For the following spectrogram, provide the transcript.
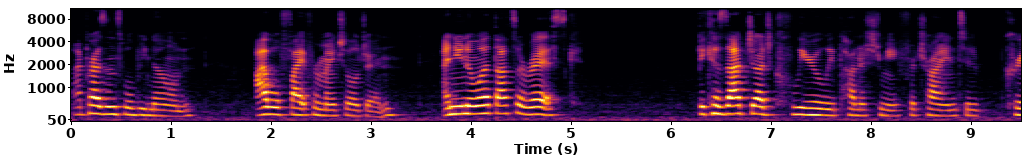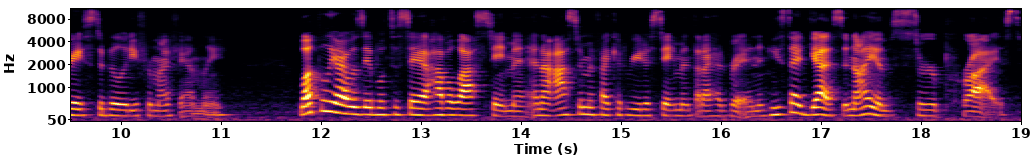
My presence will be known. I will fight for my children. And you know what? That's a risk. Because that judge clearly punished me for trying to create stability for my family. Luckily, I was able to say I have a last statement, and I asked him if I could read a statement that I had written, and he said yes, and I am surprised.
